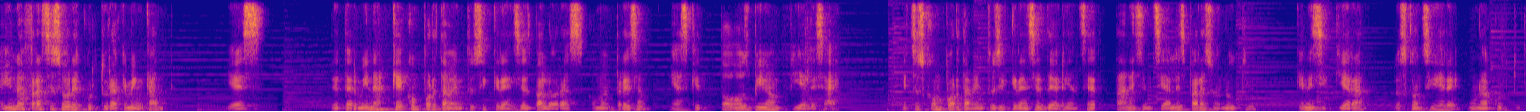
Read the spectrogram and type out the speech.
Hay una frase sobre cultura que me encanta y es, determina qué comportamientos y creencias valoras como empresa y es que todos vivan fieles a él. Estos comportamientos y creencias deberían ser tan esenciales para su núcleo que ni siquiera los considere una cultura.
